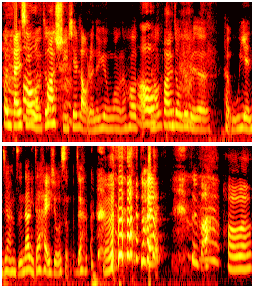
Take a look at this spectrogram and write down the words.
我很担心，我就是许一些老人的愿望，然后然后烦听众就觉得很无言这样子。那你在害羞什么？这样？对啊，对吧？好了，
